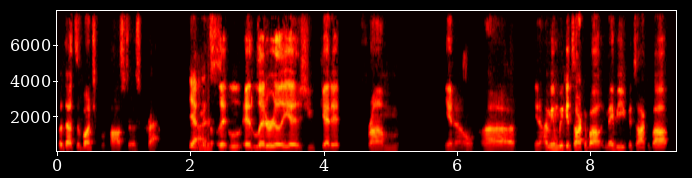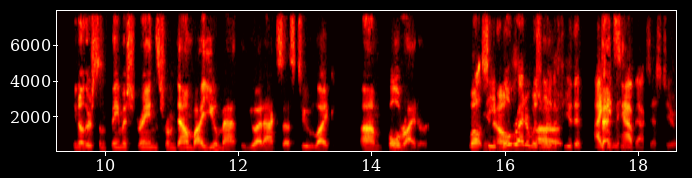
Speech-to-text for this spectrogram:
But that's a bunch of preposterous crap. Yeah. I mean, it, it literally is. You get it from you know, uh, you know, I mean, we could talk about maybe you could talk about, you know, there's some famous strains from down by you, Matt, that you had access to, like um, Bull Rider. Well, see, know? Bull Rider was uh, one of the uh, few that I Betsy. didn't have access to.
